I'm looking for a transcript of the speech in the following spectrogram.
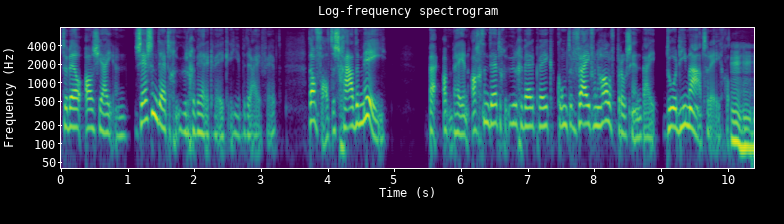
Terwijl als jij een 36-urige werkweek in je bedrijf hebt, dan valt de schade mee. Bij, bij een 38-urige werkweek komt er 5,5 procent bij door die maatregel. Mhm.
